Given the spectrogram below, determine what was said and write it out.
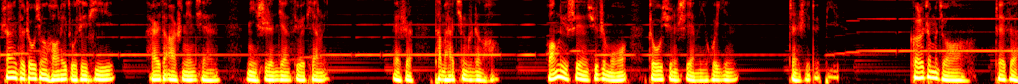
上一次周迅黄磊组 CP，还是在二十年前，《你是人间四月天》里，那时他们还青春正好。黄磊饰演徐志摩，周迅饰演林徽因，真是一对璧人。隔了这么久，这次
